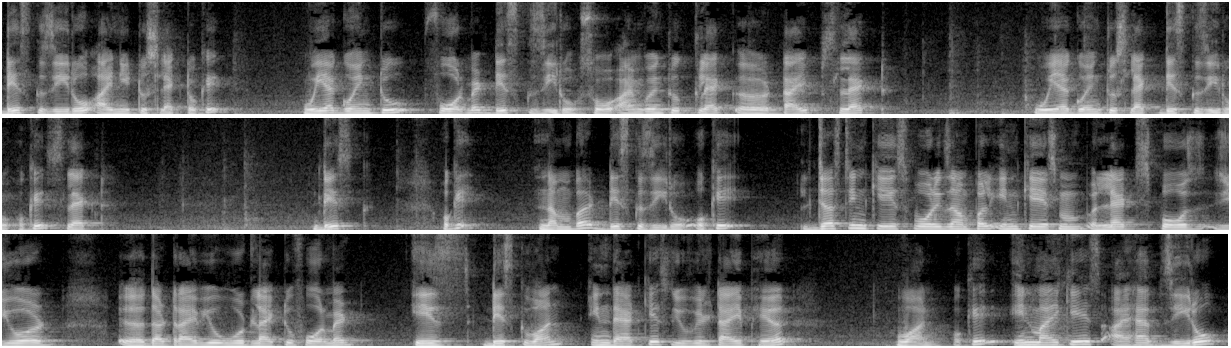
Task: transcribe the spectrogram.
Disk 0 i need to select okay? We are going to format disk 0 so i'm going to click uh, type select. We are going to select disk 0 okay? Select disk okay? Number disk 0 okay? Just in case for example in case let's suppose your uh, the drive you would like to format is disk 1 in that case you will type here 1 okay? In my case i have 0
